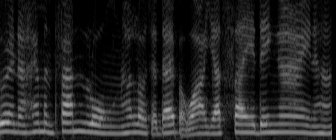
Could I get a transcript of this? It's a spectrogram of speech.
ด้วยนะ ให้มันสั้นลงนะ เราจะได้แบบว่ายัดไส้ได้ง่ายนะคะ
